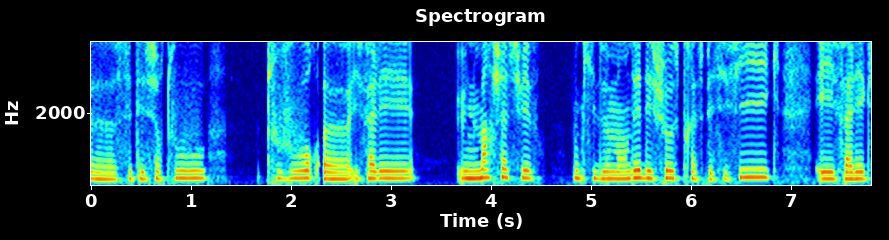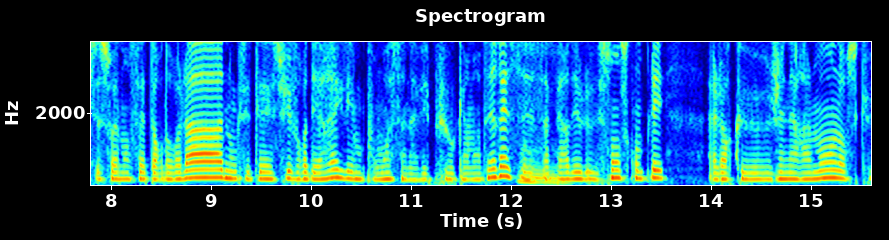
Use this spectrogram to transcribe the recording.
euh, c'était surtout toujours, euh, il fallait une marche à suivre. Donc il demandait des choses très spécifiques et il fallait que ce soit dans cet ordre-là. Donc c'était suivre des règles et pour moi ça n'avait plus aucun intérêt. C'est- Ça Hmm. perdait le sens complet. Alors que généralement lorsque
